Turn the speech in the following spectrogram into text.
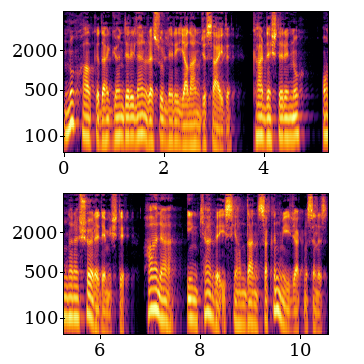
Nuh halkı da gönderilen resulleri yalancı saydı. Kardeşleri Nuh onlara şöyle demişti: Hala inkar ve isyandan sakınmayacak mısınız?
